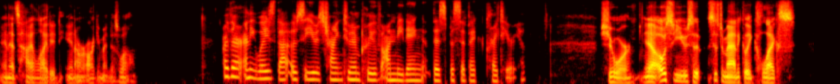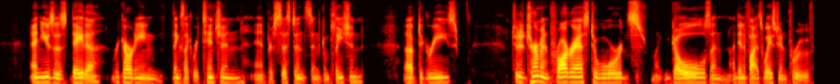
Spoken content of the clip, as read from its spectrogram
and that's highlighted in our argument as well. Are there any ways that OCU is trying to improve on meeting this specific criteria? Sure. Yeah, OCU systematically collects and uses data regarding things like retention and persistence and completion of degrees to determine progress towards like goals and identifies ways to improve.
